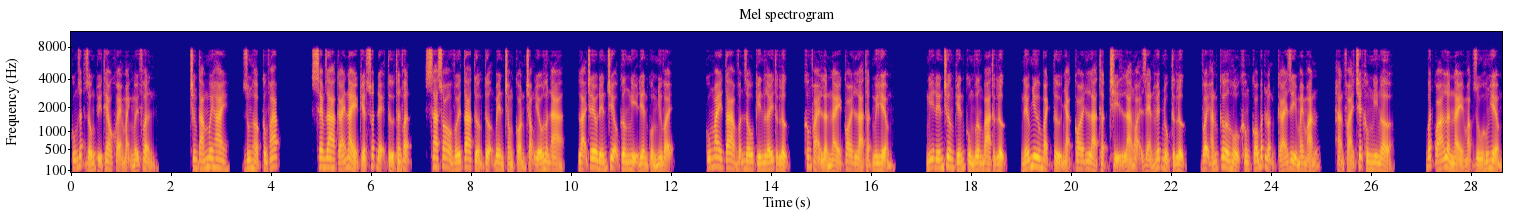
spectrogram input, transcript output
cũng rất giống tùy theo khỏe mạnh mấy phần. Chương 82, Dung hợp công pháp. Xem ra cái này kiệt xuất đệ tử thân phận, xa so với ta tưởng tượng bên trong còn trọng yếu hơn a, lại trêu đến Triệu Cương Nghị điên cuồng như vậy. Cũng may ta vẫn giấu kín lấy thực lực, không phải lần này coi là thật nguy hiểm. Nghĩ đến Trương Kiến cùng Vương Ba thực lực, nếu như Bạch Tử Nhạc coi là thật chỉ là ngoại rèn huyết nhục thực lực, vậy hắn cơ hồ không có bất luận cái gì may mắn, hẳn phải chết không nghi ngờ. Bất quá lần này mặc dù hung hiểm,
